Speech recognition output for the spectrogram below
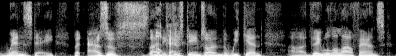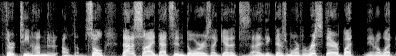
Wednesday, but as of, I think there's games on the weekend, uh, they will allow fans, 1,300 of them. So that aside, that's indoors. I get it. I think there's more of a risk there, but you know what?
